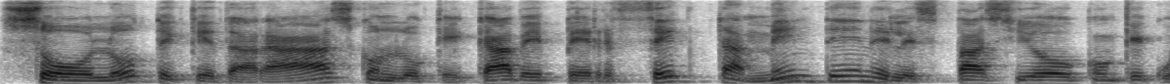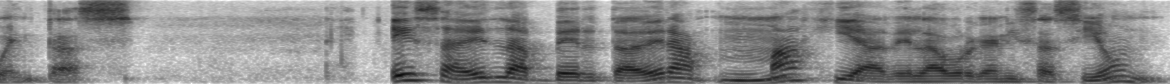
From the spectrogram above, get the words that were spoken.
solo te quedarás con lo que cabe perfectamente en el espacio con que cuentas. Esa es la verdadera magia de la organización.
